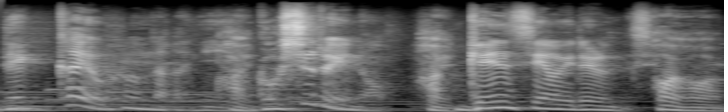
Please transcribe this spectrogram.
でっかいお風呂の中にはい。5種類のはい。源泉を入れるんですよ、はいはい。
